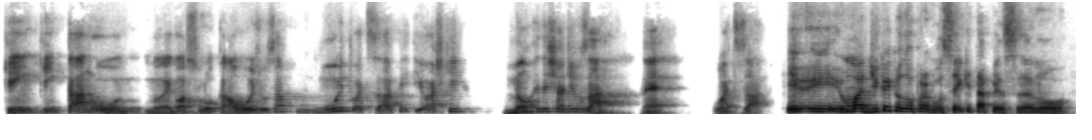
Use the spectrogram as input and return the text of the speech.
quem quem está no, no negócio local hoje usa muito o WhatsApp e eu acho que não vai deixar de usar, né? O WhatsApp. E, e uma dica que eu dou para você que está pensando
